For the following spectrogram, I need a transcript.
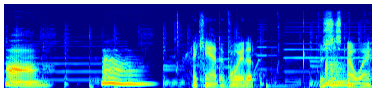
Aw. Aw. I can't avoid it. There's just Oh. no way.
